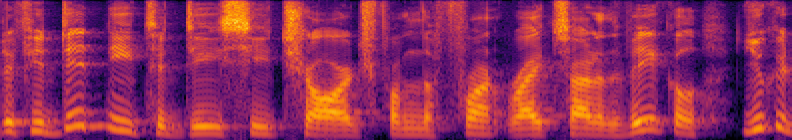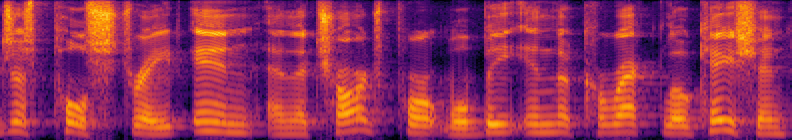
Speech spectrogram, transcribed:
But if you did need to DC charge from the front right side of the vehicle, you could just pull straight in and the charge port will be in the correct location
